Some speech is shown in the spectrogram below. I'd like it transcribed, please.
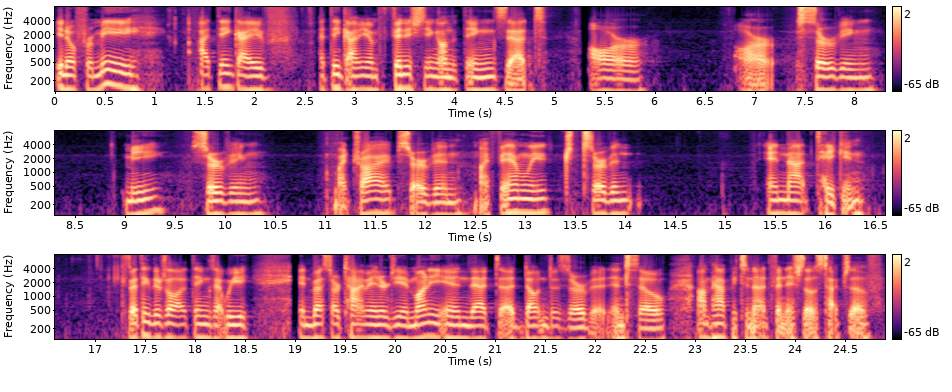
you know, for me, I think I've, I think I am finishing on the things that are, are serving me, serving my tribe, serving my family, serving and not taking. Because I think there's a lot of things that we invest our time, energy, and money in that uh, don't deserve it. And so I'm happy to not finish those types of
